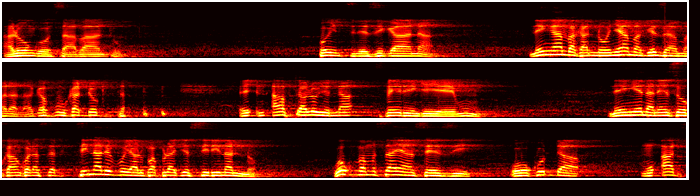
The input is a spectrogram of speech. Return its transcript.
alongoosa abantu. Points ne zigaana ne ŋŋamba kannoonye amagezi amalala agafuuka dokita. After all yonna spelling y'emu. Ne ŋŋenda ne nsooka nkola sirina level ya lupapula gye sirina nno. Okuva mu sciences okudda mu arts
